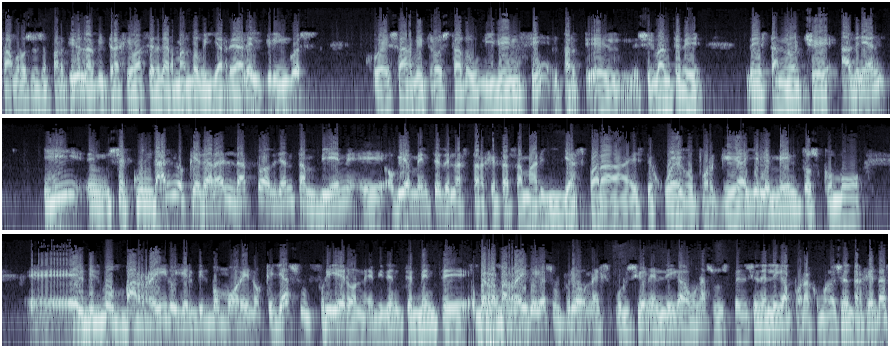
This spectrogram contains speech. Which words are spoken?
sabroso ese partido, el arbitraje va a ser de Armando Villarreal, el gringo es juez árbitro estadounidense, el, el silbante de, de esta noche, Adrián, y en secundario quedará el dato, Adrián, también, eh, obviamente, de las tarjetas amarillas para este juego, porque hay elementos como eh, el mismo Barreiro y el mismo Moreno, que ya sufrieron, evidentemente, pero Barreiro ya sufrió una expulsión en liga, una suspensión en liga por acumulación de tarjetas.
